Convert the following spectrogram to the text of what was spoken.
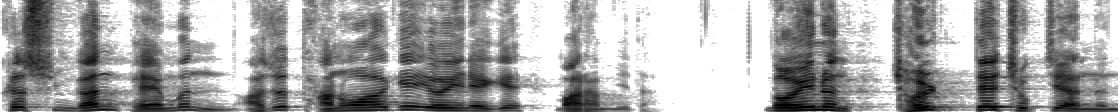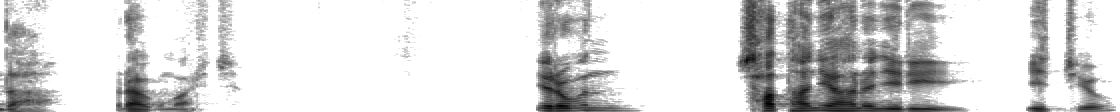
그 순간 뱀은 아주 단호하게 여인에게 말합니다. 너희는 절대 죽지 않는다. 라고 말이죠. 여러분, 사탄이 하는 일이 있죠.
